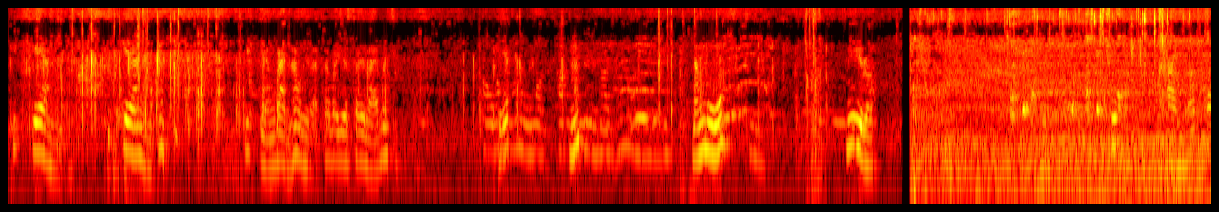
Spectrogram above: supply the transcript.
พริกแกง พริกแกงพริกแกงบ้านเฮานี่แหละแต่ว่าจะใส่หลายมันสิเผ็ดหนังหมูมีอยู่เหรอชุบไข่แล้วก็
